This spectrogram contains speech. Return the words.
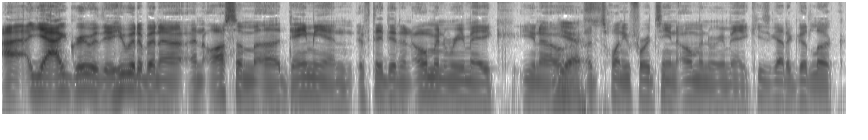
I, yeah, I agree with you. He would have been a, an awesome uh, Damien if they did an Omen remake. You know, Yes. a 2014 Omen remake. He's got a good look.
